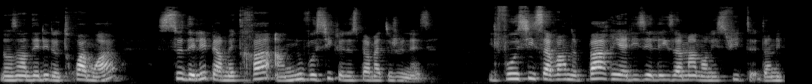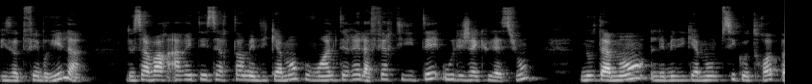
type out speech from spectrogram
dans un délai de 3 mois. Ce délai permettra un nouveau cycle de spermatogenèse. Il faut aussi savoir ne pas réaliser l'examen dans les suites d'un épisode fébrile, de savoir arrêter certains médicaments pouvant altérer la fertilité ou l'éjaculation, notamment les médicaments psychotropes,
